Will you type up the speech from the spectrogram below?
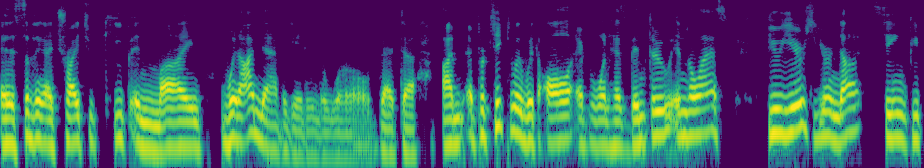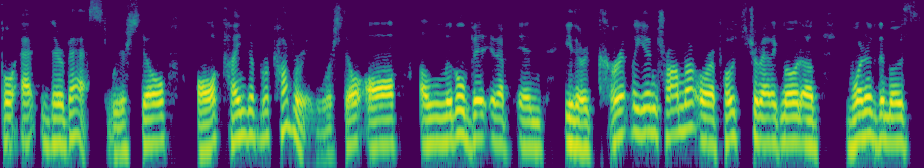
and it's something I try to keep in mind when I'm navigating the world. That uh, I'm particularly with all everyone has been through in the last few years. You're not seeing people at their best. We're still all kind of recovering. We're still all a little bit in a, in either currently in trauma or a post traumatic mode of one of the most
